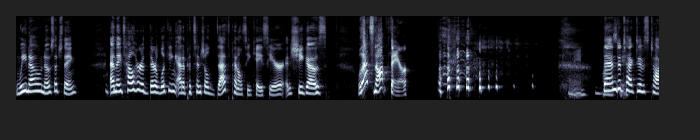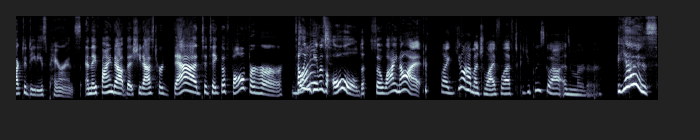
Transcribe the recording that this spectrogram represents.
We know no such thing. And they tell her they're looking at a potential death penalty case here. And she goes, Well, that's not fair. I mean, Then detectives talk to Dee Dee's parents and they find out that she'd asked her dad to take the fall for her, telling him he was old. So why not? like, you don't have much life left. Could you please go out as a murderer? Yes.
